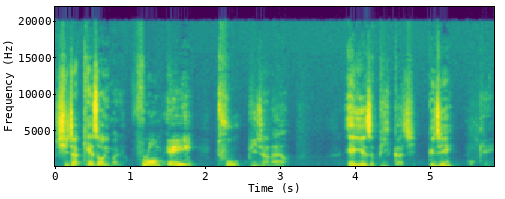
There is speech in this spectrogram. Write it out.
시작해서 이 말이에요. from A to B잖아요. A에서 B까지. 그지? 오케이.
